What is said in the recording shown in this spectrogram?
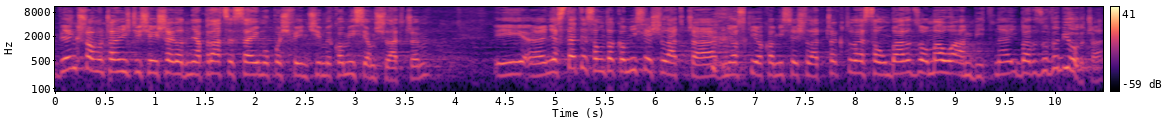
Większą część dzisiejszego dnia pracy Sejmu poświęcimy komisjom śledczym. I e, niestety są to komisje śledcze, wnioski o komisje śledcze, które są bardzo mało ambitne i bardzo wybiórcze.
